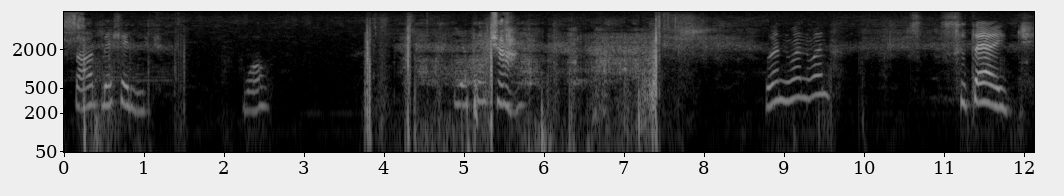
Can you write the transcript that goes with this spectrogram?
Saat 5.53. Wow. Yakın çağ. Vın vın vın. Stage.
